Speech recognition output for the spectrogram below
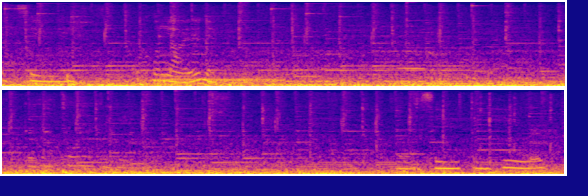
Let's see. Con lại đấy nè. Same thing here.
